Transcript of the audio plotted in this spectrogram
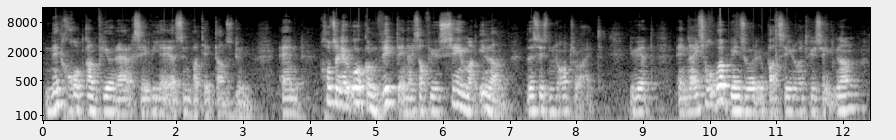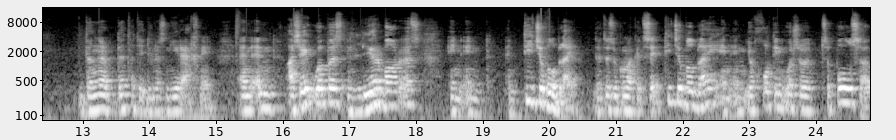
net God kan vir jou reg sê wie jy is en wat jy tans doen. En God sal jou ook convict en hy sal vir jou sê maar Ilan, this is not right. Jy weet, En hy sal ook mense hoor op pad stuur wat vir sê, "Lan, dinge dit wat jy doen is nie reg nie." En en as jy oop is en leerbaar is en en en teachable bly. Dit is hoekom ek dit sê, teachable bly en en jou God en oor so se pols hou,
